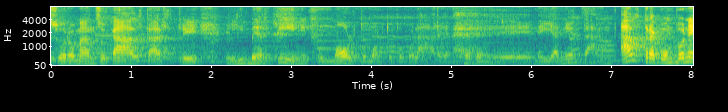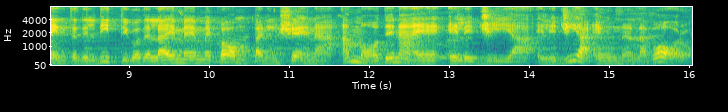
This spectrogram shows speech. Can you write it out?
suo romanzo Calta, altri libertini, fu molto molto popolare eh, negli anni Ottanta. Altra componente del dittico della MM Company in scena a Modena è Elegia. Elegia è un lavoro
